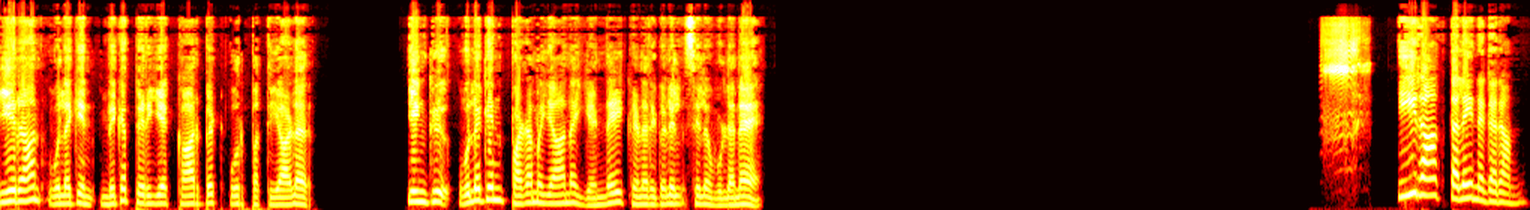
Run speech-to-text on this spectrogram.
ஈரான் உலகின் மிகப்பெரிய கார்பெட் உற்பத்தியாளர். இங்கு உலகின் பழமையான எண்ணெய் கிணறுகளில் சில உள்ளன. ஈராக் தலைநகரம்.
